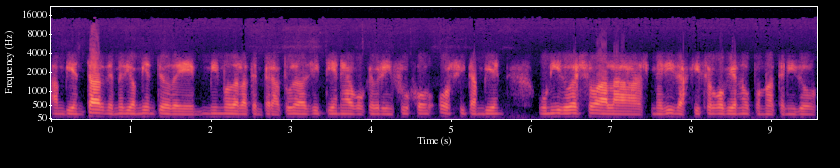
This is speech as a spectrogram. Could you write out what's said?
ambiental de medio ambiente o de mismo de la temperatura allí tiene algo que ver el influjo o si también unido eso a las medidas que hizo el gobierno pues no ha tenido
